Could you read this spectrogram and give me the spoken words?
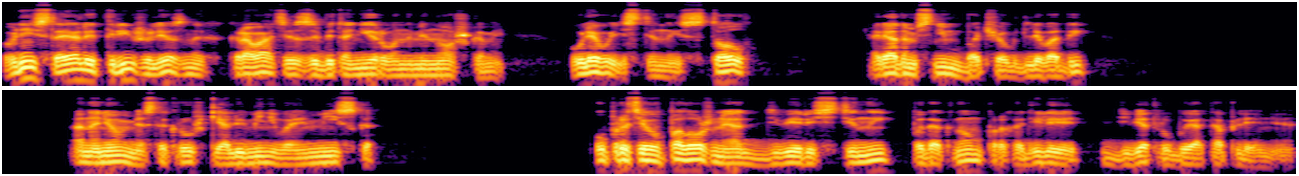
В ней стояли три железных кровати с забетонированными ножками. У левой стены стол — Рядом с ним бачок для воды, а на нем вместо кружки алюминиевая миска. У противоположной от двери стены под окном проходили две трубы отопления.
